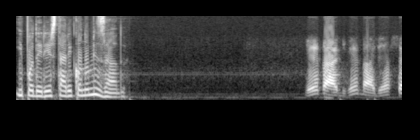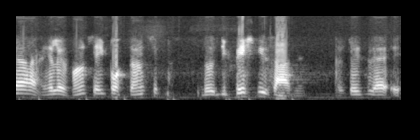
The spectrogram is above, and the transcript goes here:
e poderia estar economizando. Verdade, verdade. Essa é a relevância e a importância do, de pesquisar. Né? Vezes é,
